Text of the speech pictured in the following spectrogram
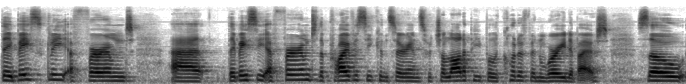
they basically affirmed uh, they basically affirmed the privacy concerns which a lot of people could have been worried about. So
